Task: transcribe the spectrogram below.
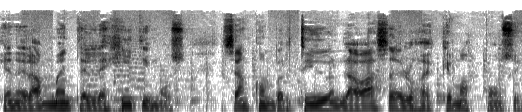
generalmente legítimos, se han convertido en la base de los esquemas Ponzi.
